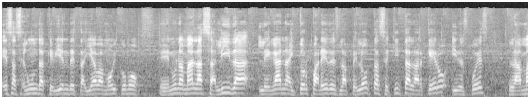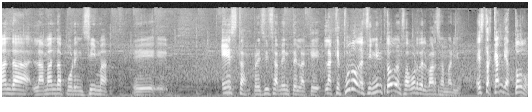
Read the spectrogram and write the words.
esa segunda que bien detallaba Moy, como en una mala salida le gana Hitor Paredes la pelota, se quita al arquero y después la manda, la manda por encima. Eh, esta, precisamente, la que, la que pudo definir todo en favor del Barça, Mario. Esta cambia todo.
